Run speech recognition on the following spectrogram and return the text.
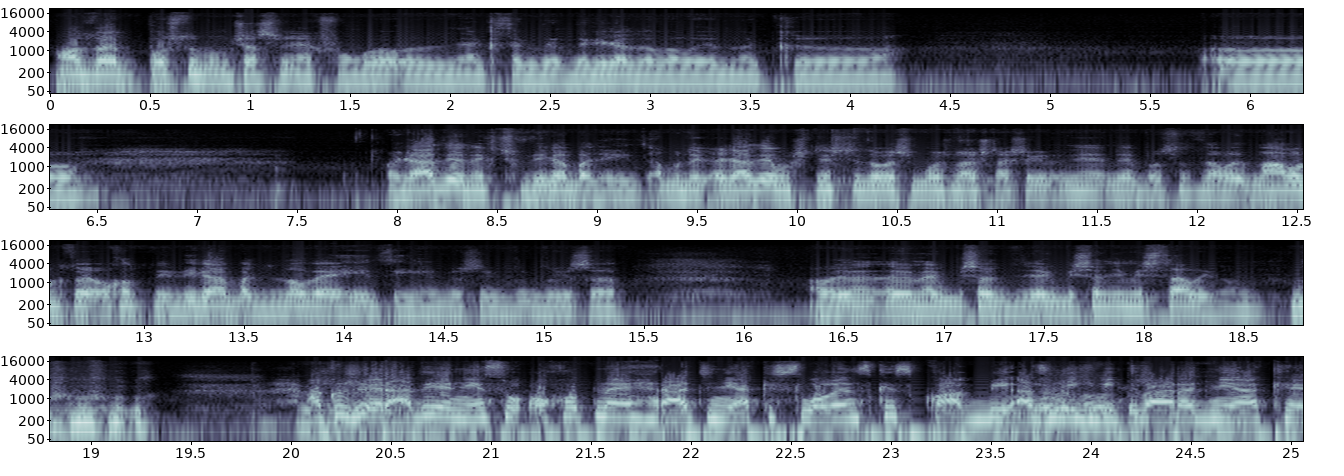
ono to aj postupom času nejak fungovalo, nejak tak de- degradovalo jednak uh, uh, rádia nechcú vyrábať hity, alebo rádia už dnes dobe sú možno až, až tak nie, nie podstatné, ale málo kto je ochotný vyrábať nové hity, ktoré sa ale neviem, neviem jak, by sa, jak by sa nimi stali, no. Akože rádia nie sú ochotné hrať nejaké slovenské skladby a z No, nich no, vytvárať presne. nejaké...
